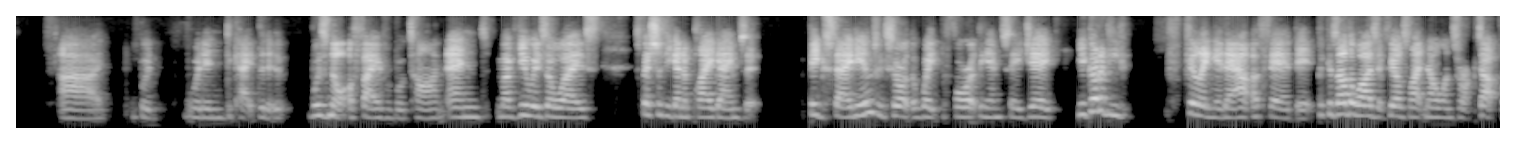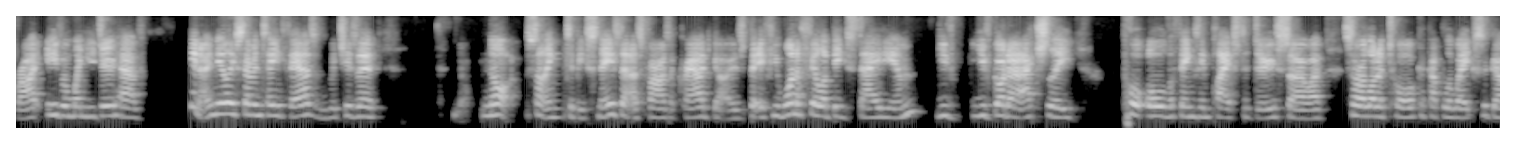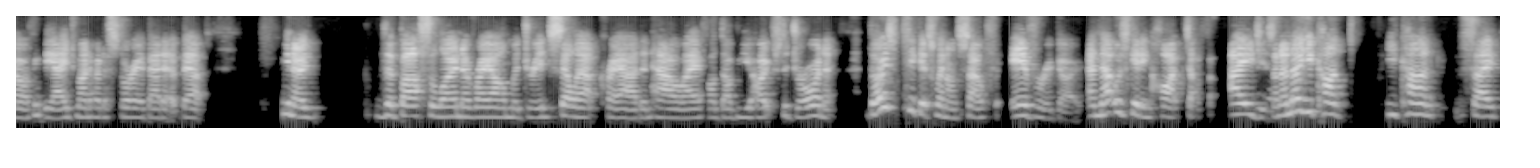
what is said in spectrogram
uh, would would indicate that it was not a favourable time. And my view is always, especially if you're going to play games at big stadiums, we saw it the week before at the MCG, you've got to be filling it out a fair bit because otherwise it feels like no one's rocked up, right? Even when you do have, you know, nearly 17,000, which is a not something to be sneezed at as far as a crowd goes. But if you want to fill a big stadium, you've you've got to actually put all the things in place to do so. I saw a lot of talk a couple of weeks ago. I think the Age might have had a story about it about, you know, the Barcelona Real Madrid sellout crowd and how AFLW hopes to draw in it. Those tickets went on sale forever ago, and that was getting hyped up for ages. And I know you can't you can't say,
